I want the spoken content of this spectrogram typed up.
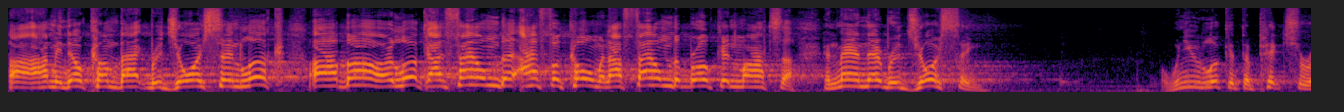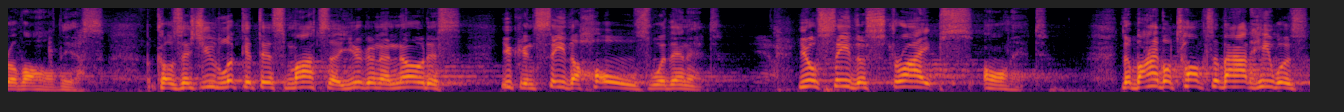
uh, I mean, they'll come back rejoicing, look, Abba, or look, I found the afikomen, I found the broken matzah. And man, they're rejoicing. When you look at the picture of all this, because as you look at this matzah, you're going to notice you can see the holes within it. You'll see the stripes on it. The Bible talks about he was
